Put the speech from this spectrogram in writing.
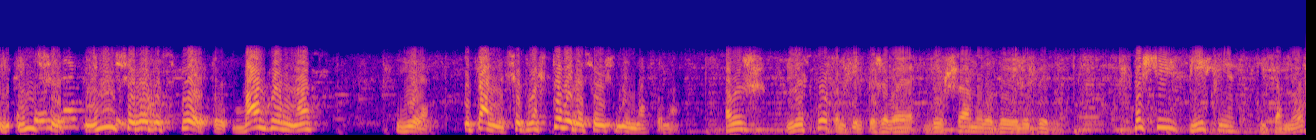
І інші, інші види спорту. База в нас є. Питання, чи влаштовує на сьогоднішній день нас у нас? Але ж не спортом тільки живе душа молодої людини. Та ще й пісня і танок,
